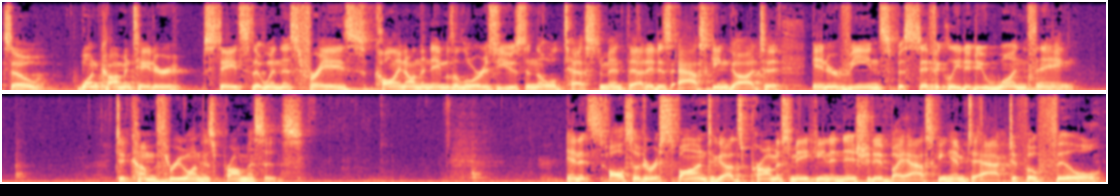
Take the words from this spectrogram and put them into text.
So, one commentator states that when this phrase, calling on the name of the Lord, is used in the Old Testament, that it is asking God to intervene specifically to do one thing to come through on his promises. And it's also to respond to God's promise making initiative by asking him to act to fulfill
